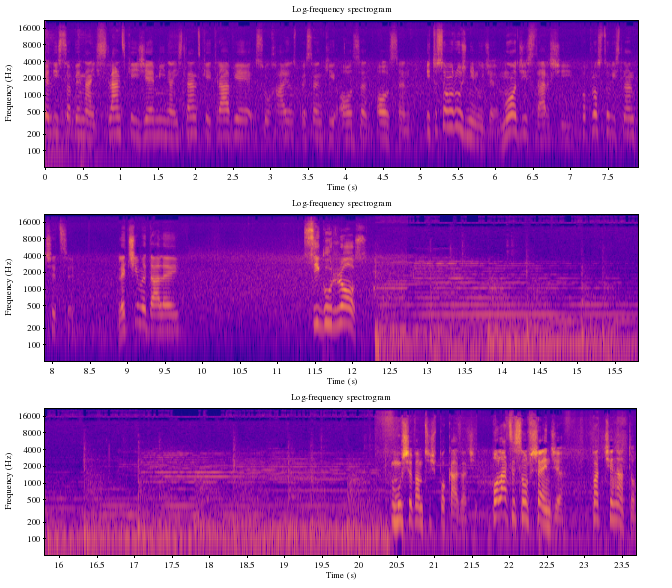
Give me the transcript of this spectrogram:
Usiedli sobie na islandzkiej ziemi, na islandzkiej trawie, słuchając piosenki Olsen Olsen. I to są różni ludzie, młodzi, starsi, po prostu Islandczycy. Lecimy dalej. Sigur Ros! Muszę wam coś pokazać. Polacy są wszędzie. Patrzcie na to.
